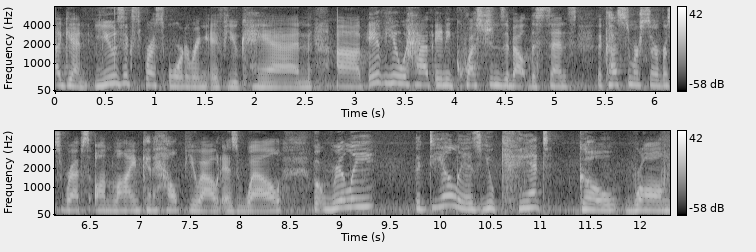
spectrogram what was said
Again, use express ordering if you can. Um, if you have any questions about the scents, the customer service reps online can help you out as well. But really, the deal is you can't go wrong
